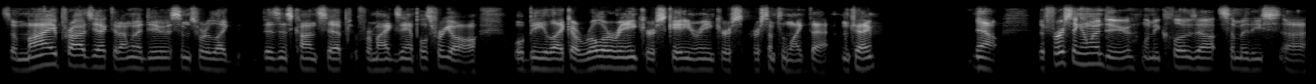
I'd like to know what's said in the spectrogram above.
so my project that I'm going to do is some sort of like business concept for my examples for y'all will be like a roller rink or skating rink or or something like that. Okay. Now the first thing I'm going to do, let me close out some of these uh,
